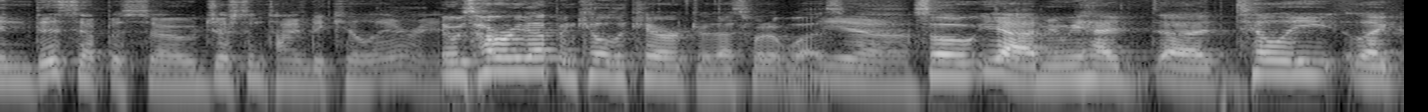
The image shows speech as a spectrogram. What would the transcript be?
in this episode just in time to kill Airiam. It was hurry up and kill the character. That's what it was. Yeah. So yeah, I mean, we had uh, Tilly like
